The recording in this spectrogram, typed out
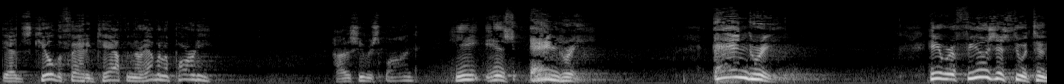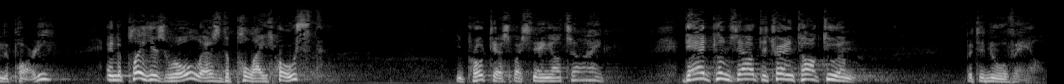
Dad's killed the fatted calf and they're having a party. How does he respond? He is angry. Angry. He refuses to attend the party and to play his role as the polite host. He protests by staying outside. Dad comes out to try and talk to him, but to no avail.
